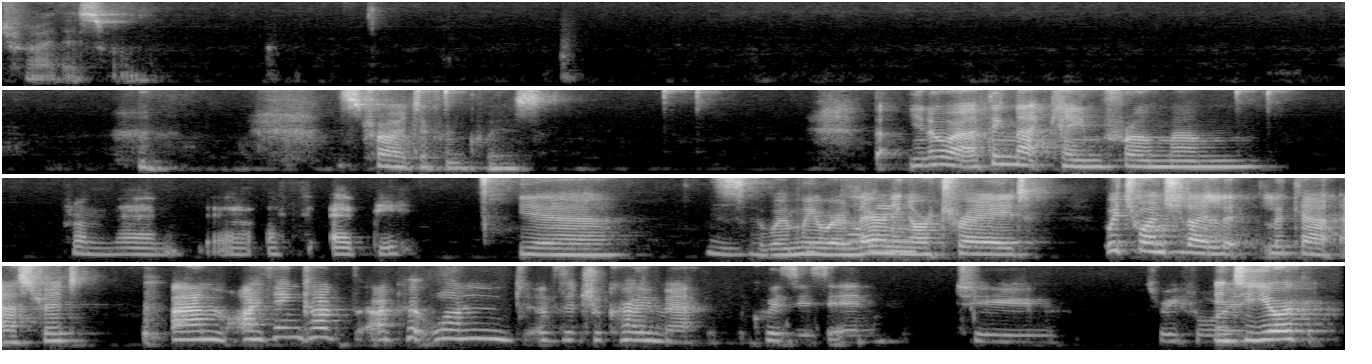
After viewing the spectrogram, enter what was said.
try this one let's try a different quiz you know what i think that came from um from um, uh, of EPI. yeah. So when we were learning our trade which one should i look, look at astrid Um, I think I, I put one of the trachoma quizzes in to three, four. into in. your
